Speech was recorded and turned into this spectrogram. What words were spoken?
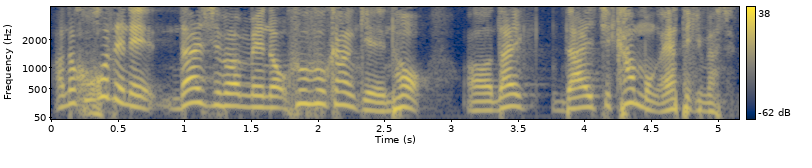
あの、ここでね、第一番目の夫婦関係の第第一関門がやってきます。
